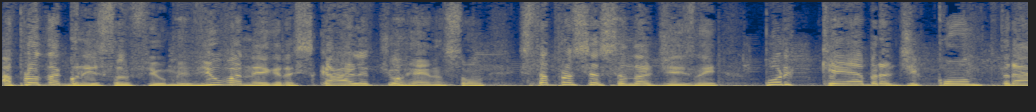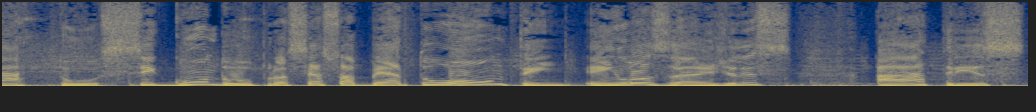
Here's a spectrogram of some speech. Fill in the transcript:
A protagonista do filme, Viúva Negra, Scarlett Johansson, está processando a Disney por quebra de contrato. Segundo o processo aberto ontem em Los Angeles, a atriz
